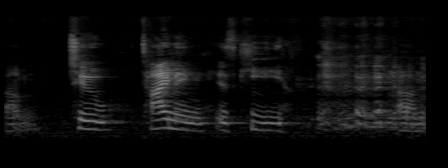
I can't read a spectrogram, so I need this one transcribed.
Um, two, timing is key. Um,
